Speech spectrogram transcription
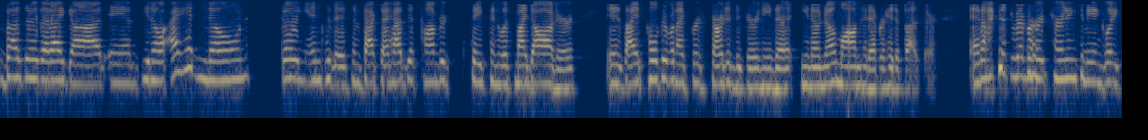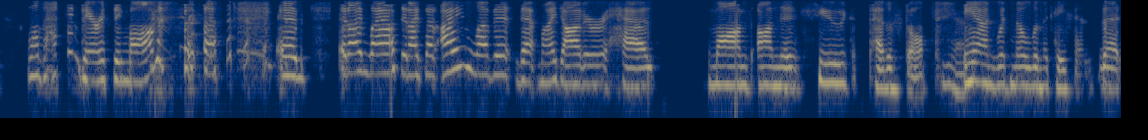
buzzer that I got, and you know, I had known going into this. In fact, I had this conversation with my daughter. Is I told her when I first started the journey that you know no mom had ever hit a buzzer, and I just remember her turning to me and going, "Well, that's embarrassing, mom," and and I laughed and I thought I love it that my daughter has moms on this huge pedestal Yeah. and with no limitations that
